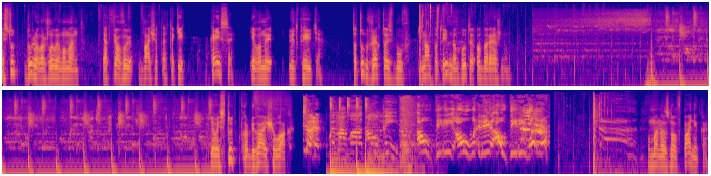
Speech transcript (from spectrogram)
Ось тут дуже важливий момент. Якщо ви бачите такі кейси і вони відкриті, то тут вже хтось був, і нам потрібно бути обережним. І ось тут пробігає чувак. Oh, oh? Oh? У мене знов паніка,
